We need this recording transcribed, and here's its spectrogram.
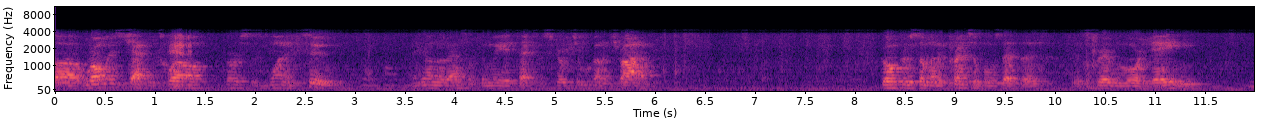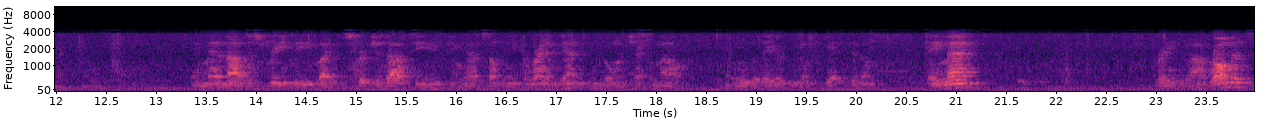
uh, Romans chapter 12, verses 1 and 2. That's a familiar text of scripture. We're going to try to go through some of the principles that the, the Spirit of the Lord gave me. Amen. And I'll just read the like the scriptures out to you. If you have something, you can write them down. You can go and check them out a little bit later if you don't get to them. Amen. Praise God. Romans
